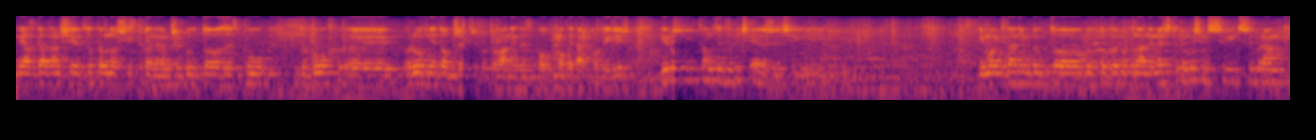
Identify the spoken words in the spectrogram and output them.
ja zgadzam się w zupełności z trenerem, że był to zespół dwóch równie dobrze przygotowanych zespołów, mogę tak powiedzieć, i równie chcących zwyciężyć. I, i moim zdaniem był to, był to wyrównany mecz, w którym myśmy strzeli trzy bramki.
